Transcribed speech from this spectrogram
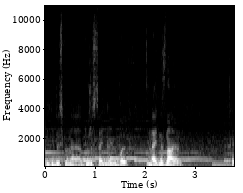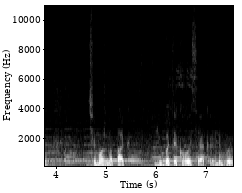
Мій дідусь мене дуже сильно любив. Я навіть не знаю, чи можна так любити когось, як любив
